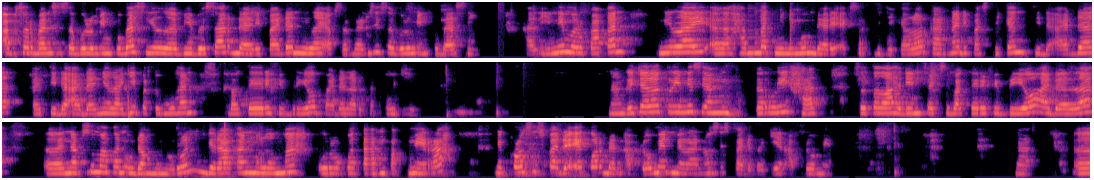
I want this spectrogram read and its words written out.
absorbansi sebelum inkubasi lebih besar daripada nilai absorbansi sebelum inkubasi. Hal ini merupakan nilai uh, hambat minimum dari ekstrak biji kelor karena dipastikan tidak ada uh, tidak adanya lagi pertumbuhan bakteri Vibrio pada larutan uji. Nah, gejala klinis yang terlihat setelah diinfeksi bakteri Vibrio adalah e, nafsu makan udang menurun, gerakan melemah, uropot tampak merah, nekrosis pada ekor dan abdomen, melanosis pada bagian abdomen. Nah, e,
